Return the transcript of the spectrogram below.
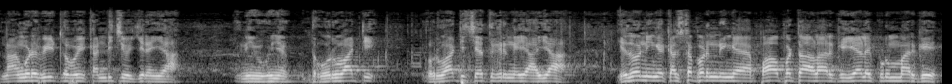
நான் கூட வீட்டில் போய் கண்டிச்சு வைக்கிறேன் ஐயா. நீங்க கொஞ்சம் இந்த ஒரு வாட்டி ஒரு வாட்டி சேர்த்துக்கிறீங்க ஐயா ஐயா. ஏதோ நீங்க கஷ்டப்படுறீங்க பாவப்பட்ட ஆளா இருக்கு ஏழை குடும்பமா இருக்கு.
